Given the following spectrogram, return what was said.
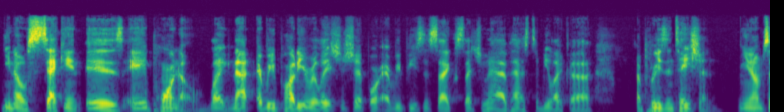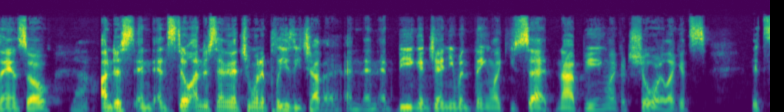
you know second is a porno. Like not every part of your relationship or every piece of sex that you have has to be like a a presentation. You know what I'm saying? So No. understand and still understanding that you want to please each other and, and and being a genuine thing, like you said, not being like a chore. Like it's it's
